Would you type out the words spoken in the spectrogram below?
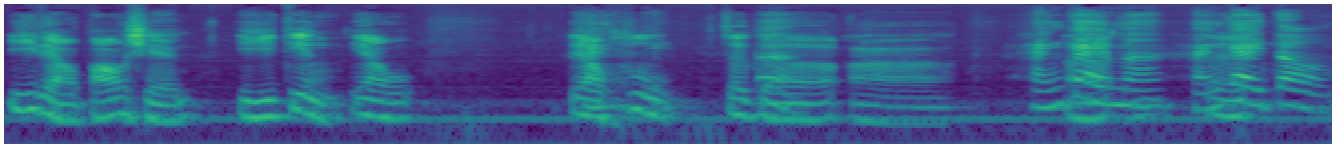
医疗保险一定要。要付这个啊，涵盖吗？涵盖到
